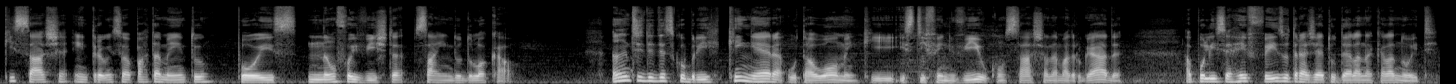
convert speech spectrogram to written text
que Sasha entrou em seu apartamento, pois não foi vista saindo do local. Antes de descobrir quem era o tal homem que Stephen viu com Sasha na madrugada, a polícia refez o trajeto dela naquela noite.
